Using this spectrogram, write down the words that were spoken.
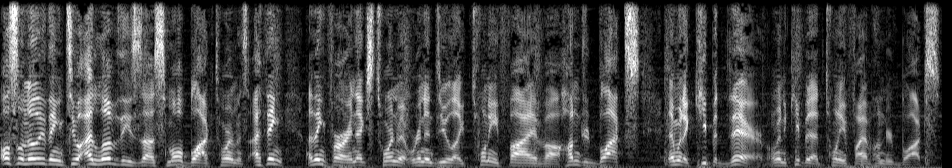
Also, another thing too, I love these uh, small block tournaments. I think I think for our next tournament, we're gonna do like 2,500 uh, blocks, and I'm gonna keep it there. I'm gonna keep it at 2,500 blocks,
